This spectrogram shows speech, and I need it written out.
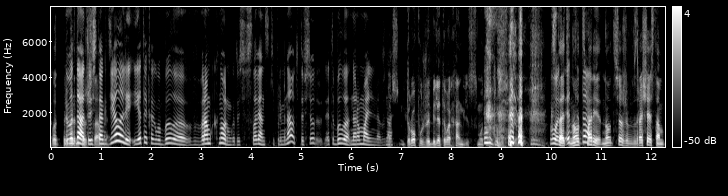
Вот Ну да, то есть так делали, и это как бы было в рамках норм, то есть славянские племена, вот это все, это было нормально в А наш. Дров уже билеты в Архангельск смотрит. Кстати, ну вот смотри, ну вот все же, возвращаясь там,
